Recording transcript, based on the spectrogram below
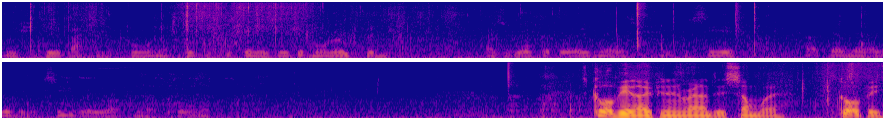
We should do it back in the corner because the thing is, we're a bit more open as you walk up the road. You know, you can see it back down there. I don't think we can see very well from that corner. There's got to be an opening around here somewhere. Got to be.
